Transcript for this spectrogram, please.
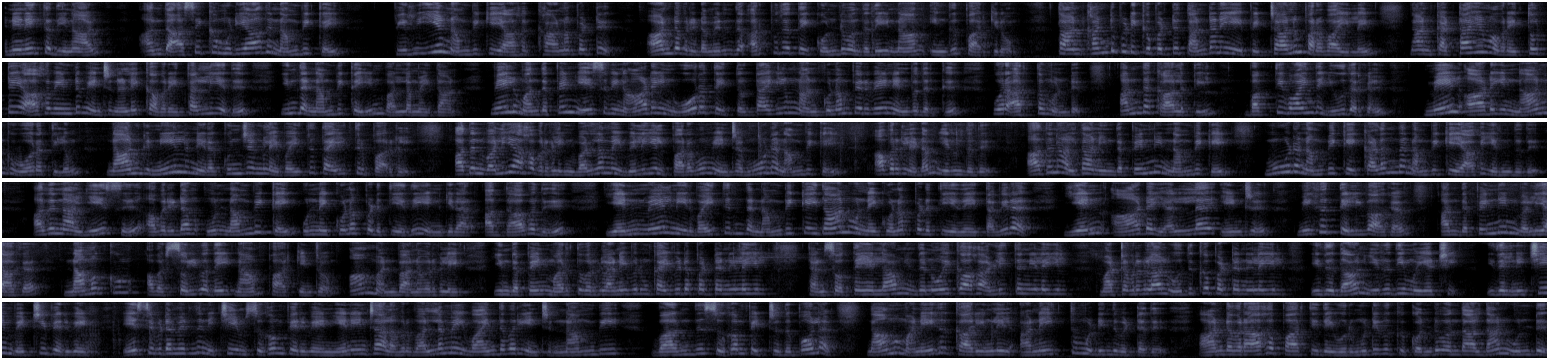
நினைத்ததினால் அந்த அசைக்க முடியாத நம்பிக்கை பெரிய நம்பிக்கையாக காணப்பட்டு ஆண்டவரிடமிருந்து அற்புதத்தை கொண்டு வந்ததை நாம் இங்கு பார்க்கிறோம். தான் கண்டுபிடிக்கப்பட்டு தண்டனையை பெற்றாலும் பரவாயில்லை. நான் கட்டாயம் அவரை தொட்டே ஆக வேண்டும் என்ற நிலைக்கு அவரை தள்ளியது இந்த நம்பிக்கையின் வல்லமைதான். மேலும் அந்த பெண் இயேசுவின் ஆடையின் ஓரத்தை தொட்டாகிலும் நான் குணம் பெறுவேன் என்பதற்கு ஒரு அர்த்தம் உண்டு அந்த காலத்தில் பக்தி வாய்ந்த யூதர்கள் மேல் ஆடையின் நான்கு ஓரத்திலும் நான்கு நீல நிற குஞ்சங்களை வைத்து தைத்திருப்பார்கள். அதன் வழியாக அவர்களின் வல்லமை வெளியில் பரவும் என்ற மூட நம்பிக்கை அவர்களிடம் இருந்தது. அதனால்தான் இந்த பெண்ணின் நம்பிக்கை மூட நம்பிக்கை கலந்த நம்பிக்கையாக இருந்தது. அதனால் இயேசு அவரிடம் உன் நம்பிக்கை உன்னை குணப்படுத்தியது என்கிறார். அதாவது என் மேல் நீர் வைத்திருந்த நம்பிக்கைதான் உன்னை குணப்படுத்தியதே தவிர என் ஆடை அல்ல என்று மிக தெளிவாக அந்த பெண்ணின் வழியாக நமக்கும் அவர் சொல்வதை நாம் பார்க்கின்றோம். ஆம் அன்பானவர்களே இந்த பெண் மருத்துவர்கள் அனைவரும் கைவிடப்பட்ட நிலையில் தன் சொத்தையெல்லாம் இந்த நோய்க்காக அளித்த நிலையில் மற்றவர்களால் ஒதுக்கப்பட்ட நிலையில் இதுதான் இறுதி முயற்சி. இதில் நிச்சயம் வெற்றி பெறுவேன். இயேசுவிடமிருந்து நிச்சயம் சுகம் பெறுவேன். ஏனென்றால் அவர் வல்லமை வாய்ந்தவர் என்று நம்பி வந்து சுகம் பெற்றது போல நாமும் அநேக காரியங்களில் அனைத்தும் முடிந்துவிட்டது. ஆண்டவராக பார்த்து இதை ஒரு முடிவுக்கு கொண்டு வந்தால்தான் உண்டு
